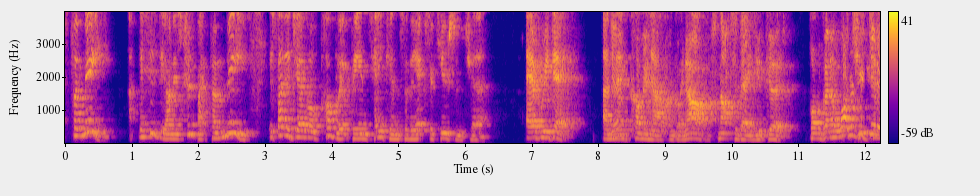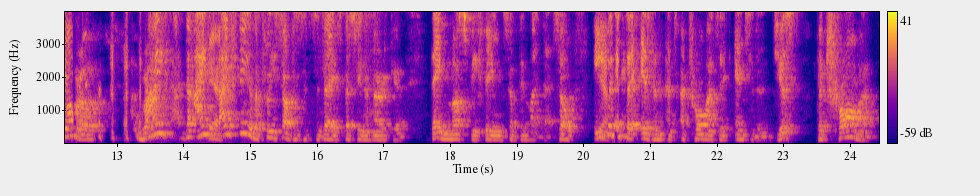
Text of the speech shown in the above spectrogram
for me, this is the honest truth, mate. For me, it's like the general public being taken to the execution chair every day and yeah. then coming out and going, oh, it's not today, you're good. We're going to watch you tomorrow. right? I, yeah. I feel the police officers today, especially in America, they must be feeling something like that. So even yeah. if there isn't a, a traumatic incident, just the trauma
